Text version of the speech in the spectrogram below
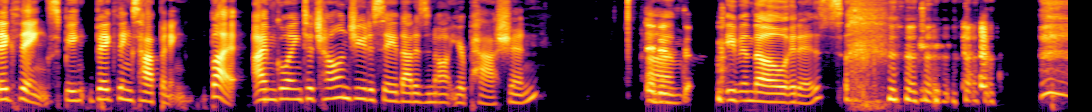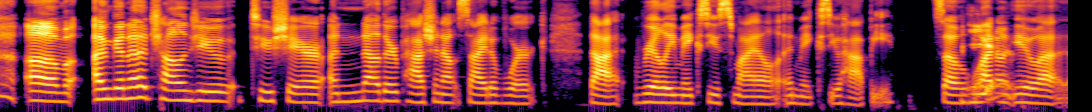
big things, big, big things happening. But I'm going to challenge you to say that is not your passion, It is Um, even though it is. um, I'm going to challenge you to share another passion outside of work that really makes you smile and makes you happy. So why don't you uh,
